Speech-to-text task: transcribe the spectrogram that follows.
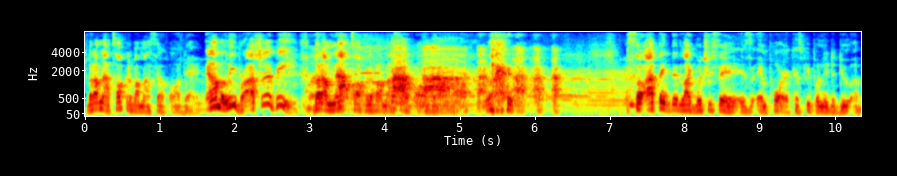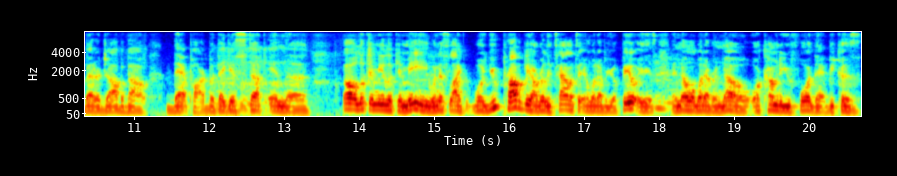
but I'm not talking about myself all day. Mm-hmm. And I'm a Libra, I should be, but I'm not talking about myself all day. So I think that like what you said is important because people need to do a better job about that part, but they get stuck in the oh look at me, look at me when it's like well you probably are really talented in whatever your field is, and no one would ever know or come to you for that because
